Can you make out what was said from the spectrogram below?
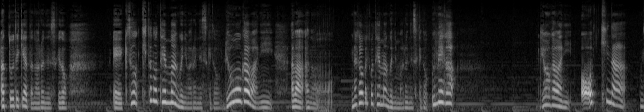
圧倒的やったのあるんですけど、えー、北の天満宮にもあるんですけど両側にあまああの長岡京天満宮にもあるんですけど梅が両側に大きな道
